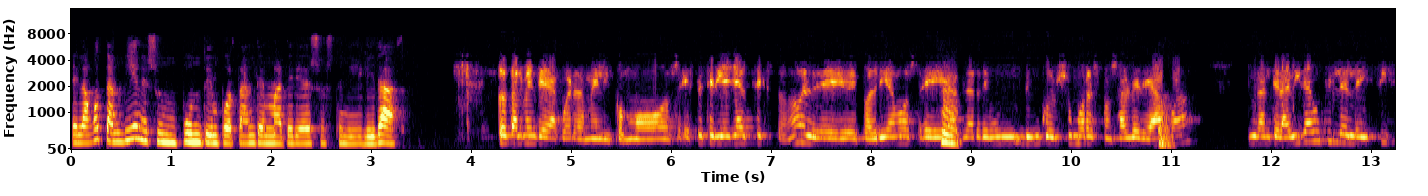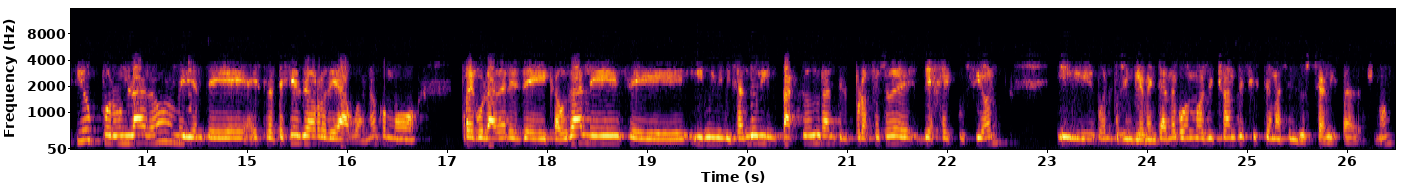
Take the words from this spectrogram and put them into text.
el agua también es un punto importante en materia de sostenibilidad. Totalmente de acuerdo, Meli. Como este sería ya el sexto, ¿no? podríamos eh, hmm. hablar de un, de un consumo responsable de agua durante la vida útil del edificio, por un lado, mediante estrategias de ahorro de agua, ¿no? Como reguladores de caudales eh, y minimizando el impacto durante el proceso de, ejecución y bueno pues implementando como hemos dicho antes sistemas industrializados ¿no?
